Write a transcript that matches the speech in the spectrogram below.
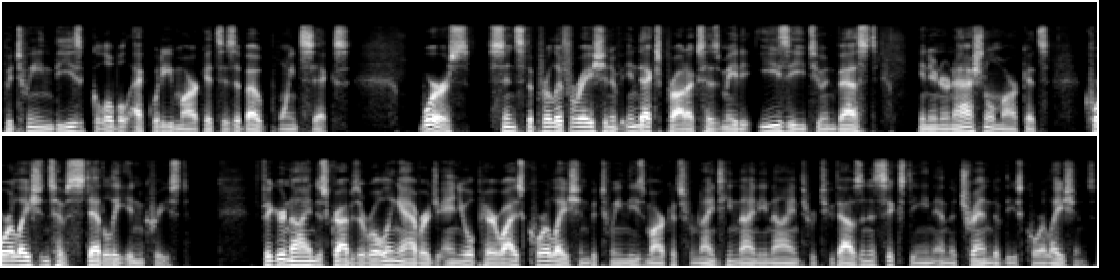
between these global equity markets is about 0.6. Worse, since the proliferation of index products has made it easy to invest in international markets, correlations have steadily increased. Figure 9 describes a rolling average annual pairwise correlation between these markets from 1999 through 2016 and the trend of these correlations.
